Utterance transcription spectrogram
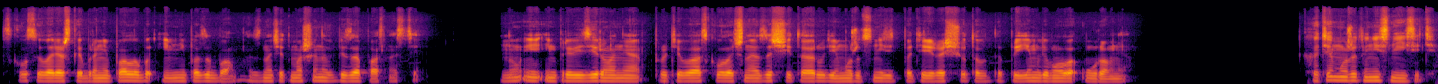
Скосы варяжской бронепалубы им не по зубам, значит машина в безопасности. Ну и импровизирование противоосколочная защита орудий может снизить потери расчетов до приемлемого уровня. Хотя может и не снизить.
